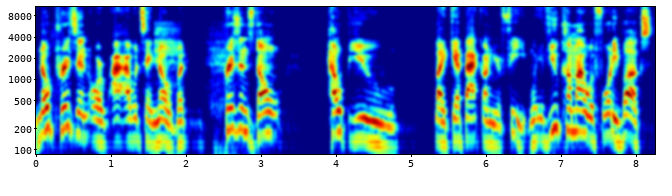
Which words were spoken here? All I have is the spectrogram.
no prison or I, I would say no, but prisons don't help you like get back on your feet. If you come out with forty bucks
